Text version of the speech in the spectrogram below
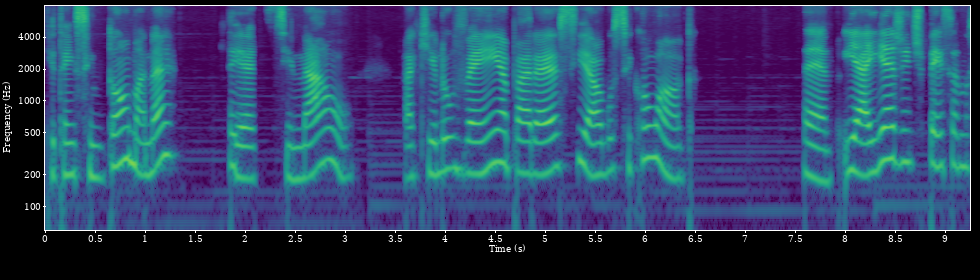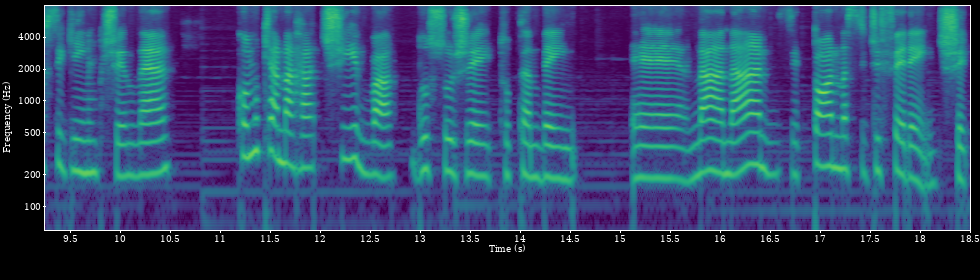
que tem sintoma, né? É sinal, aquilo vem, aparece e algo se coloca. É, e aí a gente pensa no seguinte, né? Como que a narrativa do sujeito também é, na análise torna-se diferente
